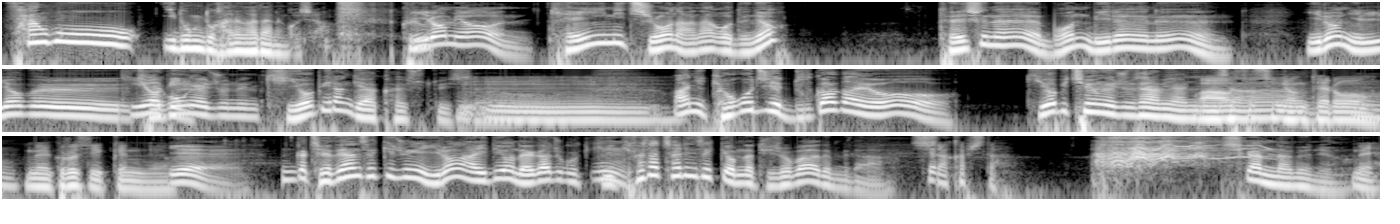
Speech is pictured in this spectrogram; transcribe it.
상호 이동도 가능하다는 거죠. 이러면 개인이 지원 안 하거든요. 대신에 먼 미래에는 이런 인력을 기업이. 제공해주는 기업이랑 계약할 수도 있어요. 음. 아니 격오지에 누가 가요? 기업이 채용해준 사람이 아닌 이상. 아웃소싱 형태로 음. 네 그럴 수 있겠네요. 예. 그러니까 제대한 새끼 중에 이런 아이디어 내 가지고 기- 음. 회사 차린 새끼 없나 뒤져봐야 됩니다. 시작합시다. 시간 나면요. 네.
